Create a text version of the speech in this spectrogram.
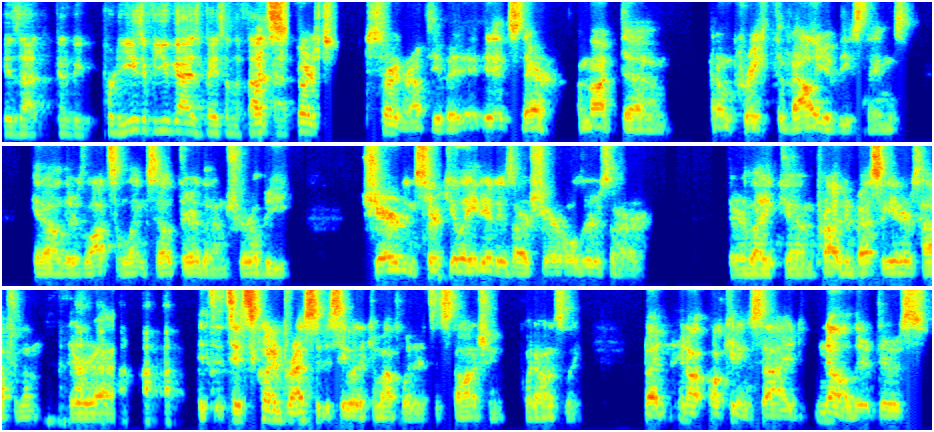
Is that going to be pretty easy for you guys based on the fact Let's that first sorry to interrupt you, but it, it's there. I'm not um, I don't create the value of these things. You know, there's lots of links out there that I'm sure will be shared and circulated as our shareholders are they're like um, private investigators, half of them. They're uh, it's, it's it's quite impressive to see what they come up with. It's astonishing, quite honestly. But you know, all kidding aside, no, there, there's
